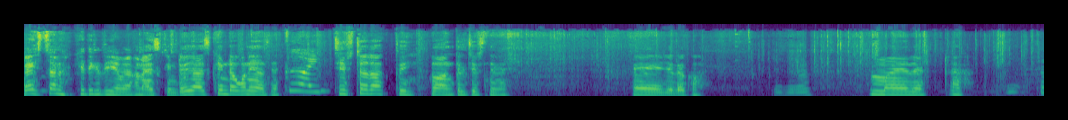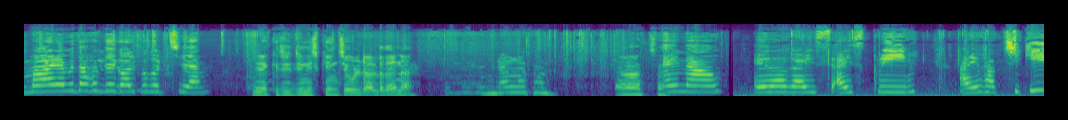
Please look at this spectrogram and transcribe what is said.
বেশ চলো খেতে খেতে যাব এখন আইসক্রিমটা। ওই আইসক্রিমটা ওখানে আছে। কই? চিপসটা রাখ তুই। ও আঙ্কেল চিপস নেবে। এই যে দেখো। মায়ের একটা। মার আমি তখন দিয়ে গল্প করছিলাম। এরা কিছু জিনিস কিনছে উল্টা উল্টা তাই না? আচ্ছা। এই নাও। এলো গাইস আইসক্রিম আমি ভাবছি কি?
